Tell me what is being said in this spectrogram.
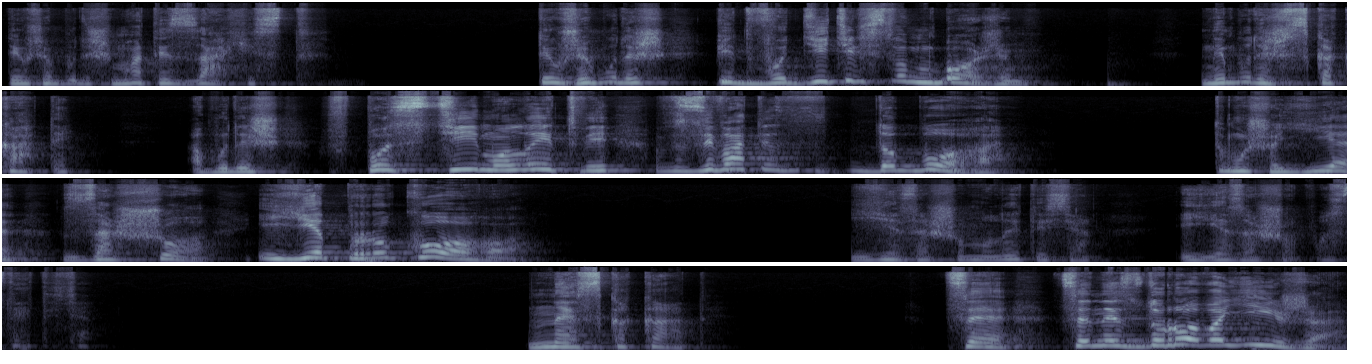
Ти вже будеш мати захист. Ти вже будеш під водітельством Божим. Не будеш скакати, а будеш в постій молитві взивати до Бога. Тому що є за що і є про кого. Є за що молитися і є за що поститися. Не скакати. Це, це нездорова їжа,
